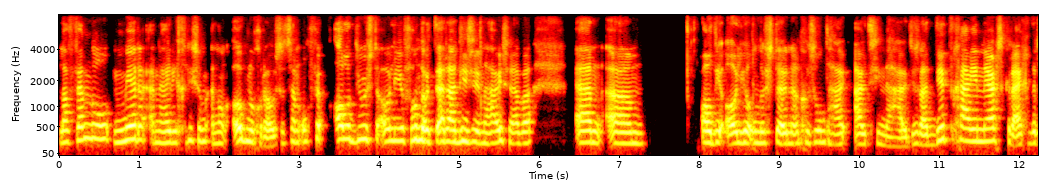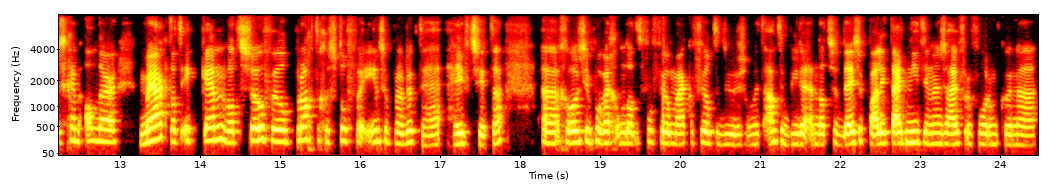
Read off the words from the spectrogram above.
lavendel, mirre en heligrisum en dan ook nog roos. Dat zijn ongeveer alle duurste oliën van doTERRA die ze in huis hebben. En um, al die oliën ondersteunen een gezond uitziende huid. Dus dit ga je nergens krijgen. Er is geen ander merk dat ik ken wat zoveel prachtige stoffen in zijn producten he heeft zitten. Uh, gewoon simpelweg omdat het voor veel merken veel te duur is om dit aan te bieden. En dat ze deze kwaliteit niet in een zuivere vorm kunnen,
